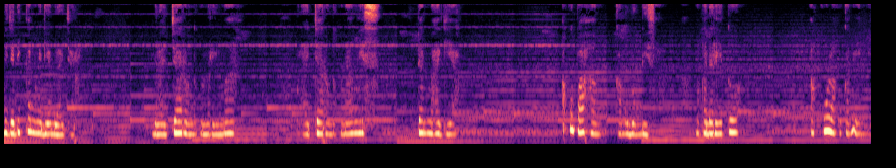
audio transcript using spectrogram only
dijadikan media belajar. Belajar untuk menerima, belajar untuk menangis, dan bahagia. Aku paham kamu belum bisa. Maka dari itu, aku lakukan ini.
